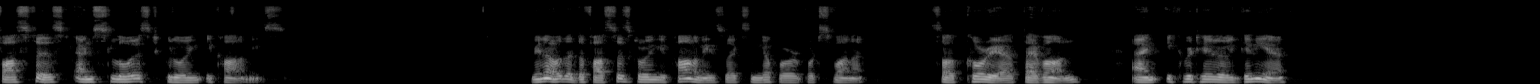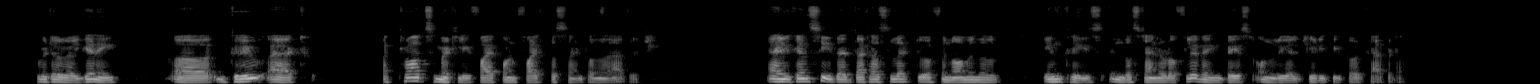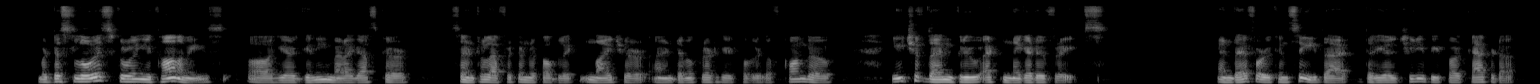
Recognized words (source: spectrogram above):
fastest and slowest growing economies? We know that the fastest growing economies like Singapore, Botswana, South Korea, Taiwan and Equatorial Guinea, Equatorial Guinea uh, grew at approximately 5.5% on an average. And you can see that that has led to a phenomenal increase in the standard of living based on real GDP per capita. But the slowest growing economies, uh, here Guinea, Madagascar, Central African Republic, Niger, and Democratic Republic of Congo, each of them grew at negative rates. And therefore, you can see that the real GDP per capita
